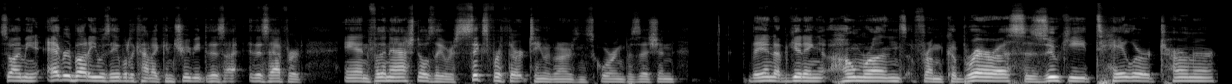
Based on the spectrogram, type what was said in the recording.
So I mean, everybody was able to kind of contribute to this uh, this effort. And for the Nationals, they were six for 13 with runners in scoring position. They end up getting home runs from Cabrera, Suzuki, Taylor, Turner,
